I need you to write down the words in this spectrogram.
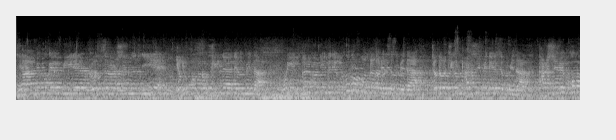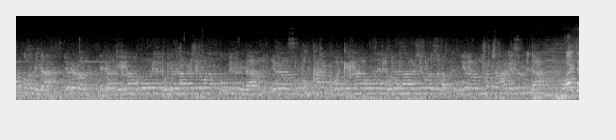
대한민국의 미래를 건설할 수 있는 일에 역군으로 빛내야 됩니다. 우리 꾼다 저도 지금 80이 되었습니다. 80의 꿈을 꿉니다. 여러분, 내가 개항공원에 도연함을 세우는 꿈입니다. 여러분, 북한 국회의원공원에 도연함을 세워서 여러분 초청하겠습니다. 화이팅!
